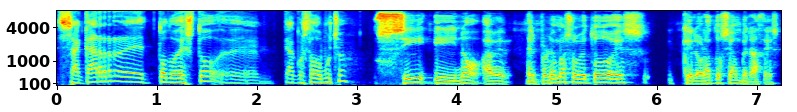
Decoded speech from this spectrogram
¿Sacar eh, todo esto eh, te ha costado mucho? Sí y no. A ver, el problema sobre todo es que los datos sean veraces,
